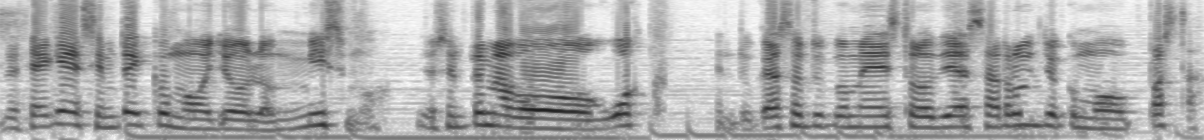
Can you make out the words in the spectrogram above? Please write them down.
Decía que siempre como yo lo mismo. Yo siempre me hago wok. En tu caso tú comes todos los días arroz, yo como pasta.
